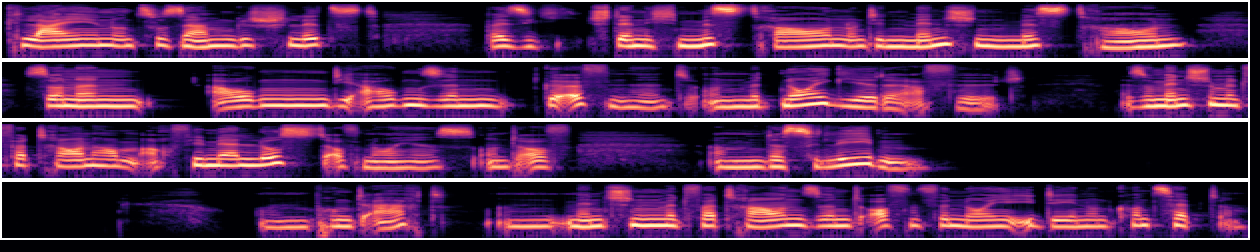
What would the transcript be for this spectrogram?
klein und zusammengeschlitzt, weil sie ständig misstrauen und den Menschen misstrauen, sondern Augen, die Augen sind geöffnet und mit Neugierde erfüllt. Also Menschen mit Vertrauen haben auch viel mehr Lust auf Neues und auf ähm, das Leben. Und Punkt 8. Menschen mit Vertrauen sind offen für neue Ideen und Konzepte.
